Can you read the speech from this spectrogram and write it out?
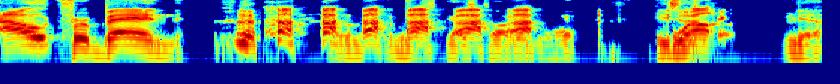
out for Ben. I don't know what this guy's talking about. He says, Well- Yeah,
